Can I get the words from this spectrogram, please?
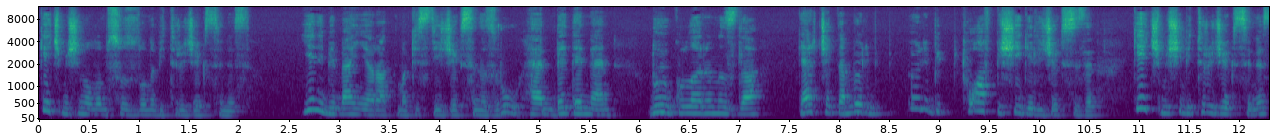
Geçmişin olumsuzluğunu bitireceksiniz. Yeni bir ben yaratmak isteyeceksiniz. Ruhen bedenen duygularınızla. Gerçekten böyle bir böyle bir tuhaf bir şey gelecek size. Geçmişi bitireceksiniz.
